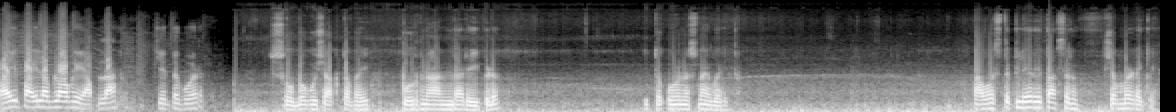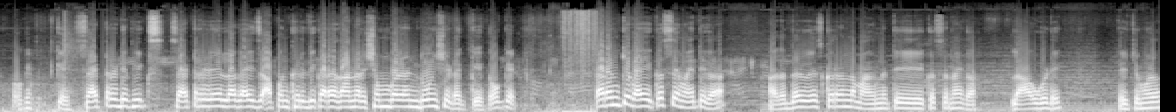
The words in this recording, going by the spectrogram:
भाई पहिला ब्लॉग आहे आपला चेतकवर. सो बघू शकता भाई पूर्ण अंधार इकडं. इथं कोणच नाही भाई. आवाज तर क्लिअर येत असेल शंभर टक्के ओके ओके सॅटरडे फिक्स सॅटरडेला गाईज आपण खरेदी करायला जाणार शंभर आणि दोनशे टक्के ओके कारण की भाई कसं आहे माहिती आहे का? आता दरवेळेस करणला मागणं ते कसं नाही का? ला अवघड आहे. त्याच्यामुळं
